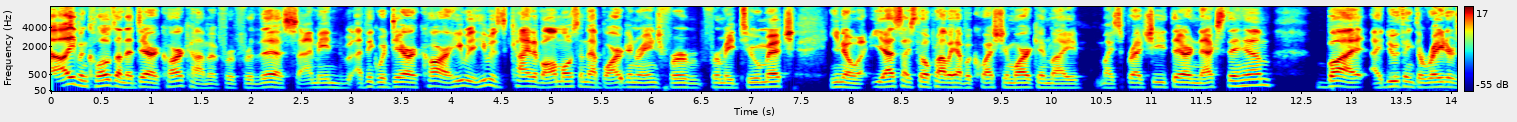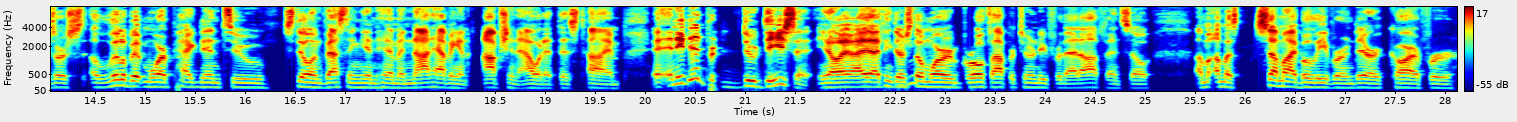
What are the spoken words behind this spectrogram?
I'll even close on that Derek Carr comment for for this. I mean, I think with Derek Carr, he was he was kind of almost in that bargain range for for me too, Mitch. You know, yes, I still probably have a question mark in my my spreadsheet there next to him, but I do think the Raiders are a little bit more pegged into still investing in him and not having an option out at this time. And, and he did do decent. You know, I, I think there's Mhm. still more growth opportunity for that offense. So I'm I'm a semi believer in Derek Carr for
